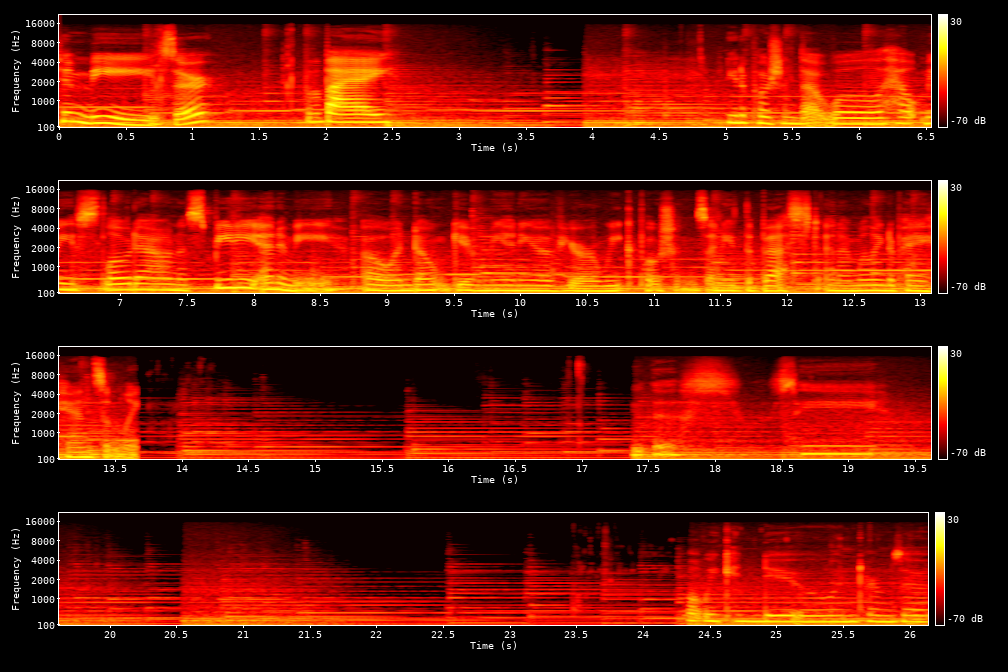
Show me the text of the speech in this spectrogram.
To me, sir. Bye-bye. I need a potion that will help me slow down a speedy enemy. Oh, and don't give me any of your weak potions. I need the best, and I'm willing to pay handsomely. Do this. See? What we can do in terms of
